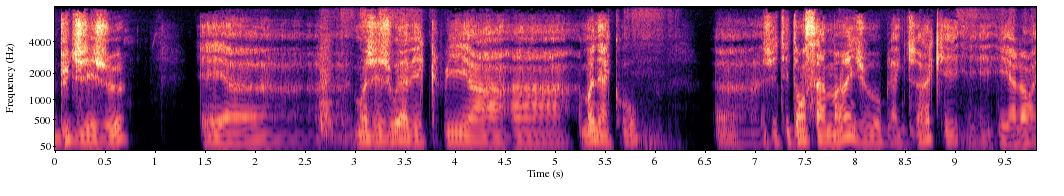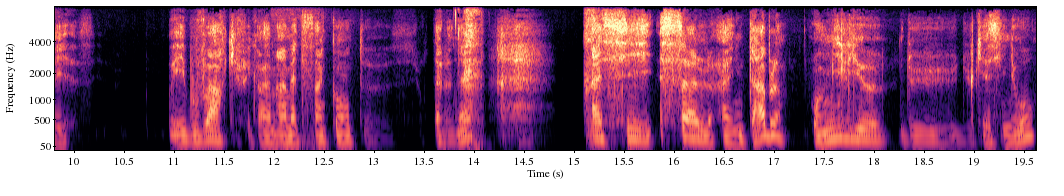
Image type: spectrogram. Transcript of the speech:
budget jeu. Et euh, moi, j'ai joué avec lui à, Monaco. Euh, J'étais dans sa main, il jouait au blackjack. Et, alors, il- et Bouvard, qui fait quand même 1m50 euh, sur talonnette, assis seul à une table, au milieu du, du casino,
